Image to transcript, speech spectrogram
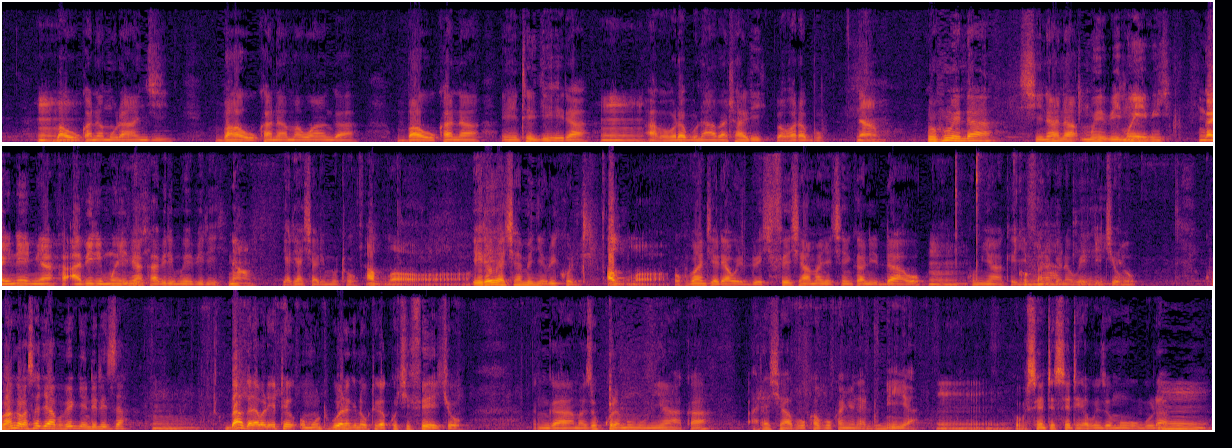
bawukana mu langi bawukana amawanga bawukana entegeera. Abawarabu n'abatali bawarabu. Mu 1982 nga alina emyaka 22 yali akyali muto. Era yakyamenya Allah. Okuba nti yali aweddwa ekifo ekyamanyi ekyenkanidde awo ku myaka egifanagana bwe gityo. kubanga abasajja abo begendereza baagala baleete omuntu gwe banagenda okuteeka ku kifo ekyo nga amaze okukulamu mu myaka atakyabuukabuuka nnyo na duniya. Obusente sente nga buyinza omuwugula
